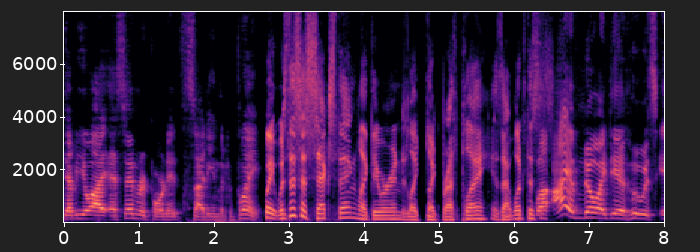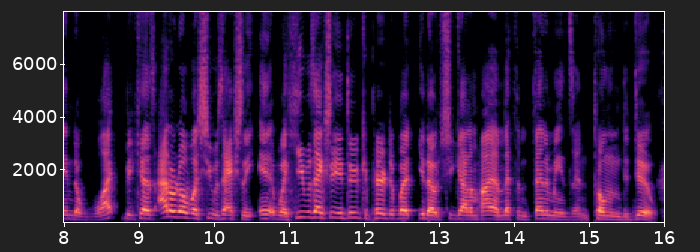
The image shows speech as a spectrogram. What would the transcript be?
WISN reported, citing the complaint. Wait, was this a sex thing? Like they were into like like breath play? Is that what this Well, is? I have no idea who is into what because I don't know what she was actually in, what he was actually into compared to what you know she got him high on methamphetamines and told him to do.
